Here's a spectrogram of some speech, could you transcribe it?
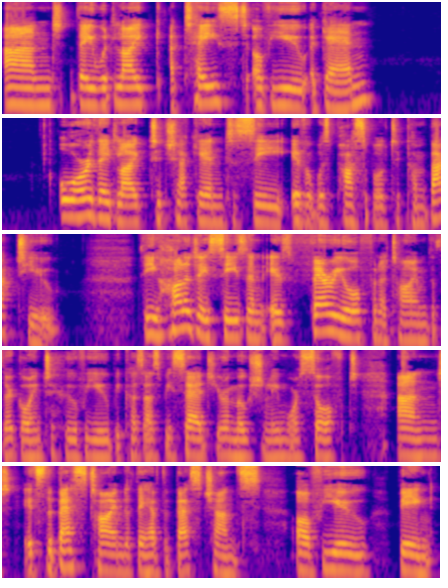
and they would like a taste of you again, or they'd like to check in to see if it was possible to come back to you. The holiday season is very often a time that they're going to hoover you because, as we said, you're emotionally more soft, and it's the best time that they have the best chance of you being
